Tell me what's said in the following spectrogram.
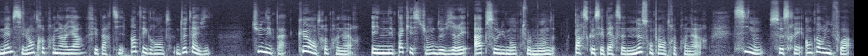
même si l'entrepreneuriat fait partie intégrante de ta vie, tu n'es pas que entrepreneur et il n'est pas question de virer absolument tout le monde parce que ces personnes ne sont pas entrepreneurs. Sinon, ce serait encore une fois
